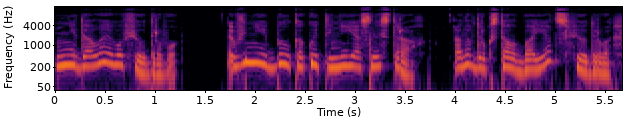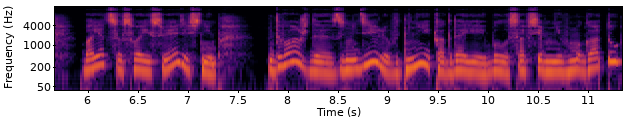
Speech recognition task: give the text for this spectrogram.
не дала его Федорову. В ней был какой-то неясный страх. Она вдруг стала бояться Федорова, бояться своей связи с ним. Дважды за неделю, в дни, когда ей было совсем не в моготу,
